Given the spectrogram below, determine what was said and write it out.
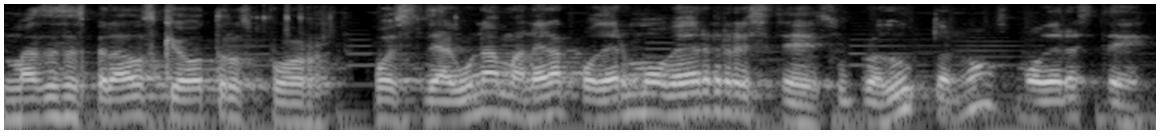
más desesperados que otros por pues de alguna manera poder mover este su producto, ¿no? Mover este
